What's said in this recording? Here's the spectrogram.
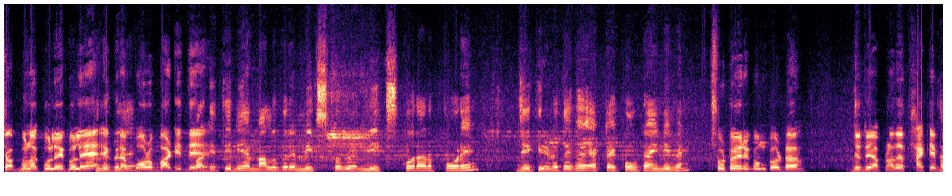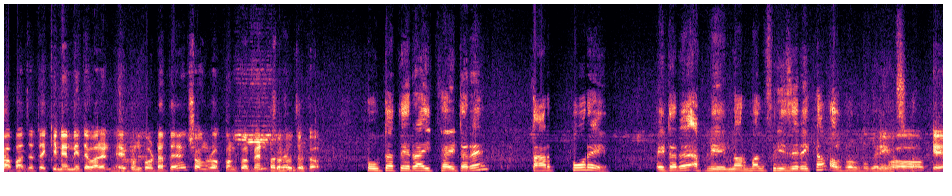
সবগুলা খুলে খুলে একটা বড় বাটিতে বাটিতে নিয়ে ভালো করে মিক্স করবে মিক্স করার পরে যে ক্রিমটা থেকে একটা কৌটাই নেবেন। ছোট এরকম কৌটা যদি আপনাদের থাকে বা বাজারে কিনে নিতে পারেন এরকম কৌটাতে সংরক্ষণ করবেন ছোট ছোট। কৌটাতে রাইখা এটারে তারপরে এটারে আপনি নর্মাল ফ্রিজে রেখে অল্প অল্প করে use করবেন। ওকে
